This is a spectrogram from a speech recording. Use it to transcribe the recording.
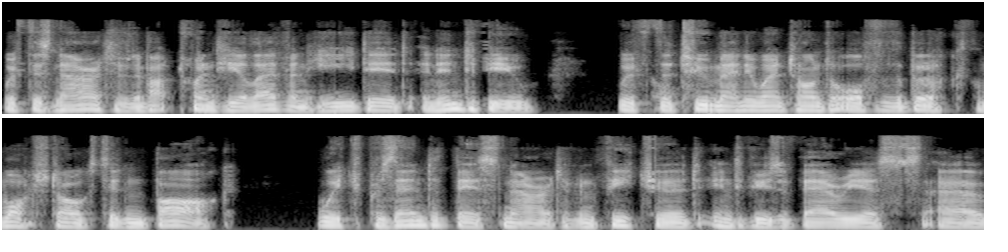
with this narrative. In about 2011, he did an interview with the two men who went on to author the book "The Watchdogs Didn't Bark," which presented this narrative and featured interviews of various uh,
